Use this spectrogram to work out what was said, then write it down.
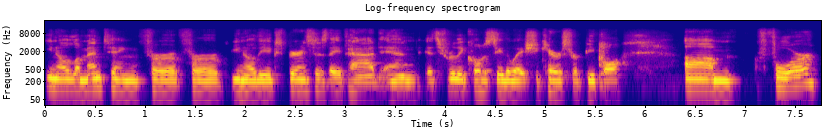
you know lamenting for for you know the experiences they've had. And it's really cool to see the way she cares for people. Um four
